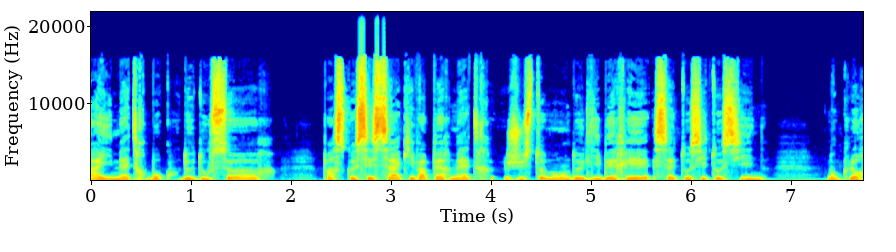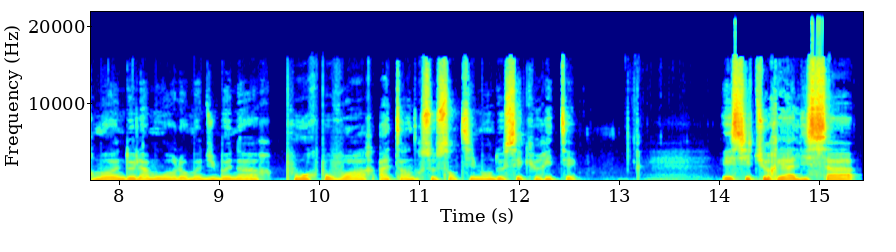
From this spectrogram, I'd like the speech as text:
à y mettre beaucoup de douceur parce que c'est ça qui va permettre justement de libérer cette ocytocine donc l'hormone de l'amour, l'hormone du bonheur, pour pouvoir atteindre ce sentiment de sécurité. Et si tu réalises ça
